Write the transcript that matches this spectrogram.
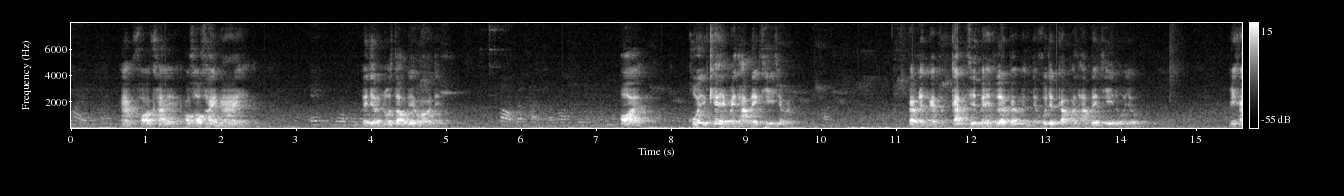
ไข่ค่ะอะขอไข่เอาขอไข่ง่าย x บวกเฮ้ยเดี๋ยวหนูตอบยังไงวันนี้ ตอบแล้วค่ะแต่ว่าคือ ออยครูแค่ยังไม่ถามเลขที่ใช่ไหมแป๊บหนึ่งงั้นกันสิทธิ์ไว้ให้เพื่อนแป๊บหนึ่งเดี๋ยวครูจะกลับมาถามเลขที่หนูอยู่มีใคร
